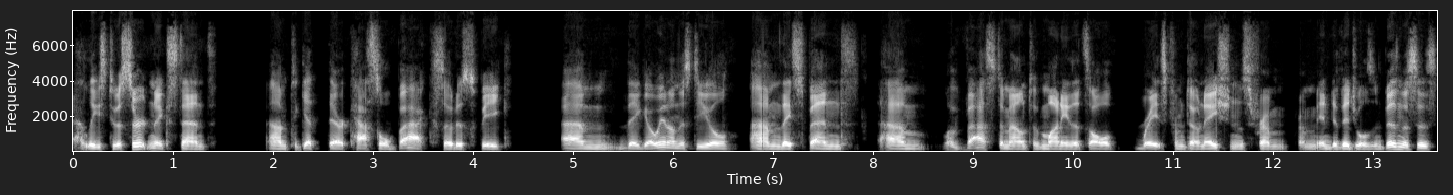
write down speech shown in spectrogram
at least to a certain extent, to get their castle back, so to speak, um, they go in on this deal. Um, they spend um, a vast amount of money that's all raised from donations from from individuals and businesses,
